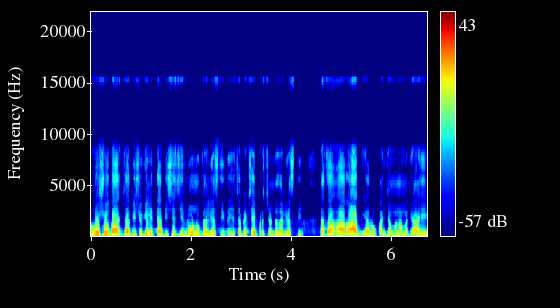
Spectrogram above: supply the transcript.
रोष होता ज्या दिवशी गेले त्या दिवशीच ही निवडणूक झाली असती तर याच्यापेक्षाही प्रचंड झाली असती. त्याचा हा राग या लोकांच्या मनामध्ये आहे.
